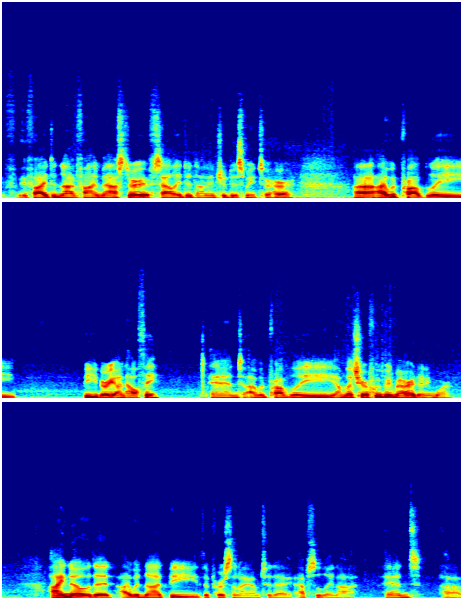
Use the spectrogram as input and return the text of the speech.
If, if I did not find Master, if Sally did not introduce me to her, uh, I would probably be very unhealthy, and I would probably, I'm not sure if we'd be married anymore. I know that I would not be the person I am today, absolutely not. And uh,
